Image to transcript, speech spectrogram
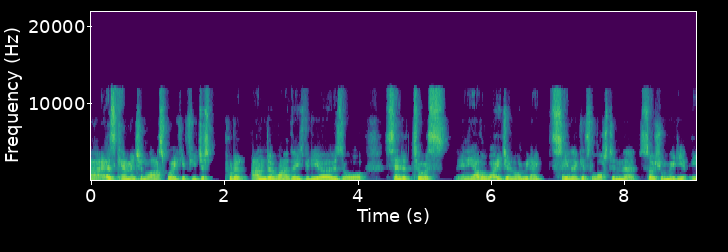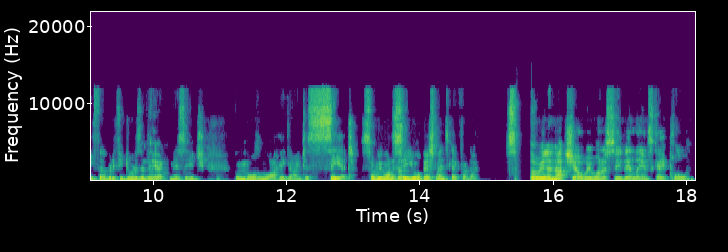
Uh, as Cam mentioned last week, if you just put it under one of these videos or send it to us any other way, generally we don't see it. It gets lost in the social media ether. But if you do it as a direct yeah. message, we're more than likely going to see it. So we want to so, see your best landscape photo. So, in a nutshell, we want to see their landscape porn.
